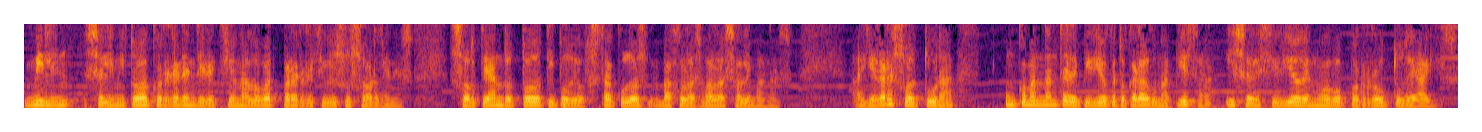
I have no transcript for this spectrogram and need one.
Milling se limitó a correr en dirección a Lovat para recibir sus órdenes, sorteando todo tipo de obstáculos bajo las balas alemanas. Al llegar a su altura, un comandante le pidió que tocara alguna pieza y se decidió de nuevo por Road to the Ice.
